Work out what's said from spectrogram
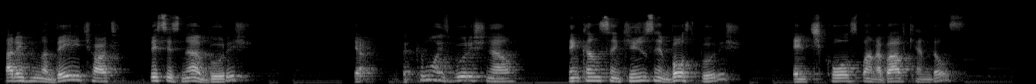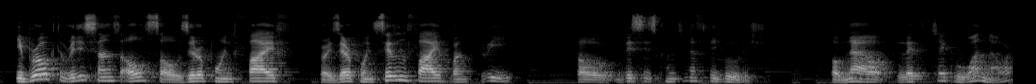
Starting from the daily chart, this is now bullish. Yeah, the Kumo is bullish now. Tenkan-sen, Kijun-sen both bullish. And Chikou span above candles. It broke the resistance also 0 0.5, sorry, 0 0.7513. So this is continuously bullish. So now let's check one hour.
